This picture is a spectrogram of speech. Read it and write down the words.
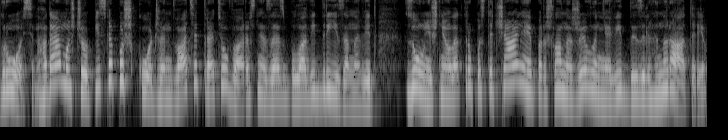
Гросі. Нагадаємо, що після пошкоджень 23 вересня ЗЕС була відрізана від зовнішнього електропостачання і перейшла на живлення від дизель-генераторів.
